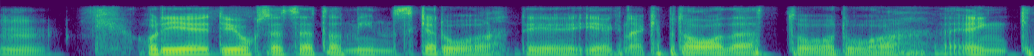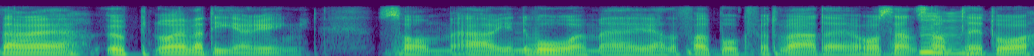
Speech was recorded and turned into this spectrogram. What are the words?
Mm. Och det, det, är också ett sätt att minska då det egna kapitalet och då enklare uppnå en värdering som är i nivå med i alla fall bokfört värde och sen mm. samtidigt då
